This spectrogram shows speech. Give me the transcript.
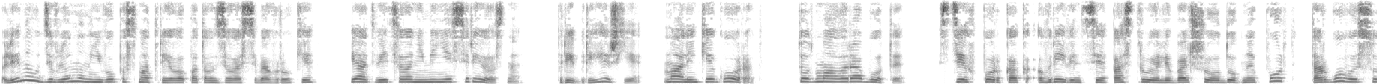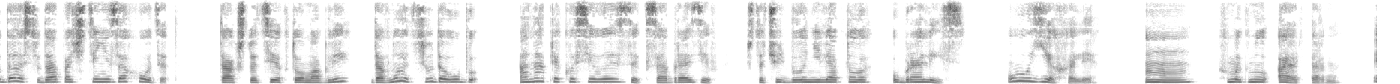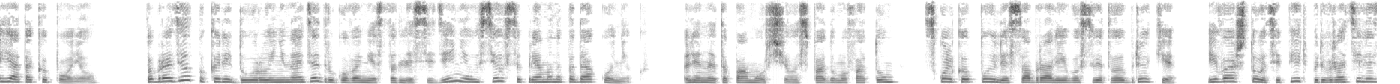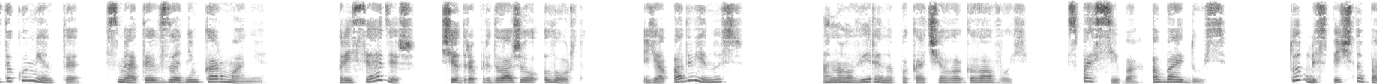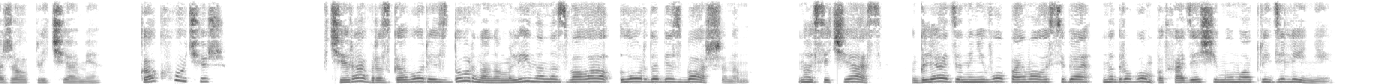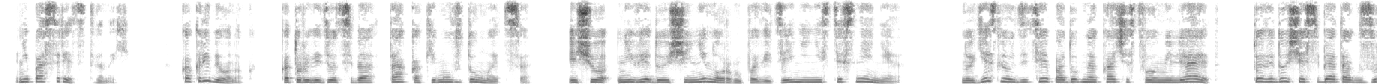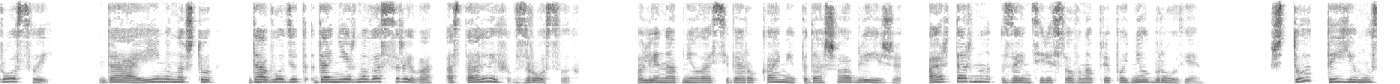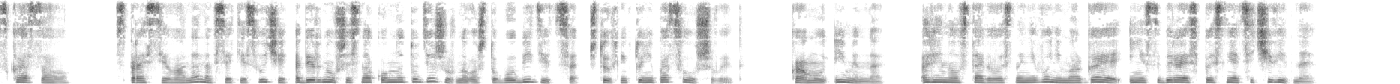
Лина удивленно на него посмотрела, потом взяла себя в руки и ответила не менее серьезно. «Прибрежье – маленький город. Тут мало работы. С тех пор, как в Ревенсе построили большой удобный порт, торговые суда сюда почти не заходят. Так что те, кто могли, давно отсюда уб...» Она прикусила язык, сообразив, что чуть было не ляпнула «убрались». «Уехали». «М-м», хмыкнул Айрторн. «Я так и понял». Побродил по коридору и, не найдя другого места для сидения, уселся прямо на подоконник. Линета поморщилась, подумав о том, сколько пыли собрали его светлые брюки и во что теперь превратились документы, смятые в заднем кармане. «Присядешь?» – щедро предложил лорд. «Я подвинусь». Она уверенно покачала головой. «Спасибо, обойдусь». Тут беспечно пожал плечами. «Как хочешь». Вчера в разговоре с Дорнаном Лина назвала лорда безбашенным, но сейчас, глядя на него, поймала себя на другом подходящем ему определении – непосредственный. Как ребенок, который ведет себя так, как ему вздумается, еще не ведающий ни норм поведения, ни стеснения. Но если у детей подобное качество умиляет, то ведущий себя так взрослый, да, именно что доводит до нервного срыва остальных взрослых. Лина обняла себя руками и подошла ближе. Альтерн заинтересованно приподнял брови. «Что ты ему сказал?» Спросила она на всякий случай, обернувшись на комнату дежурного, чтобы убедиться, что их никто не подслушивает. «Кому именно?» Алина уставилась на него, не моргая и не собираясь пояснять очевидное.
